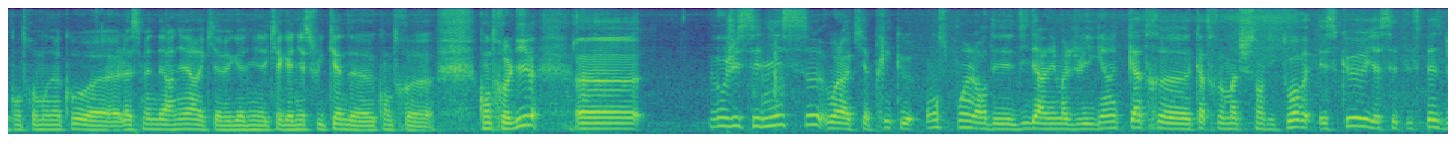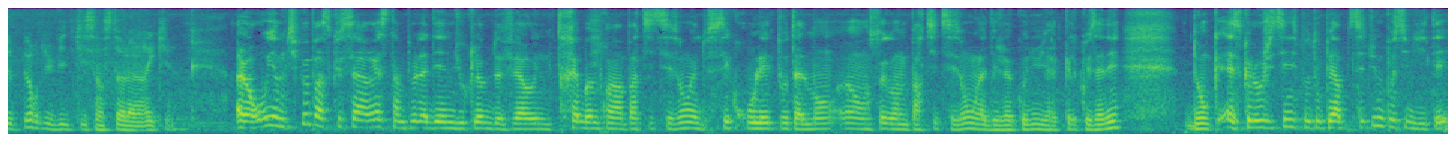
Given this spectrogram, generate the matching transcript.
contre Monaco la semaine dernière et qui, avait gagné, qui a gagné ce week-end contre, Lille. L'OGC Nice, voilà, qui a pris que 11 points lors des 10 derniers matchs de Ligue 1, 4, 4 matchs sans victoire. Est-ce qu'il y a cette espèce de peur du vide qui s'installe, Alric Alors oui, un petit peu parce que ça reste un peu l'ADN du club de faire une très bonne première partie de saison et de s'écrouler totalement en seconde partie de saison. On l'a déjà connu il y a quelques années. Donc est-ce que l'OGC Nice peut tout perdre? C'est une possibilité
